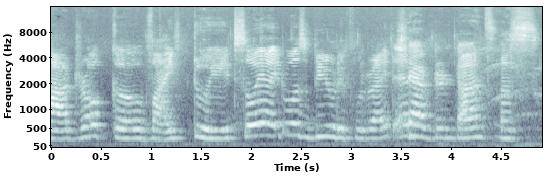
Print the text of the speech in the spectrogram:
hard rock uh, vibe to it. So yeah it was beautiful right? And She have done dances.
